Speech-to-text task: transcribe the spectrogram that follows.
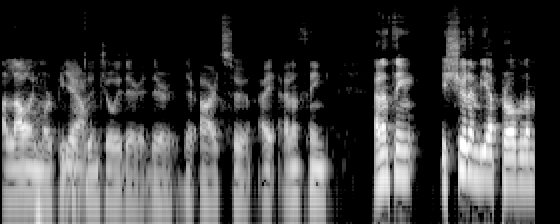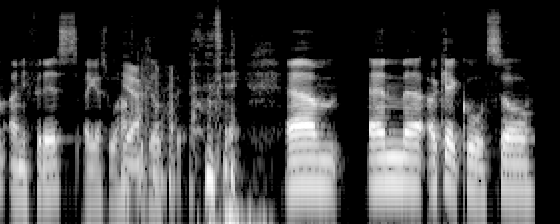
allowing more people Yeah. to enjoy their their their art. So I I don't think I don't think it shouldn't be a problem. And if it is, I guess we'll have Yeah. to deal with it. um and uh, okay, cool. So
